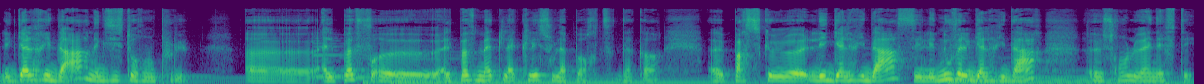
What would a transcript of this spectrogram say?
Les galeries d'art n'existeront plus. elles, peuvent, elles peuvent mettre la clé sous la porte, d'accord? Euh, parce que les galeries d'art, c'est les nouvelles galeries d'art, euh, seront le NFT.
